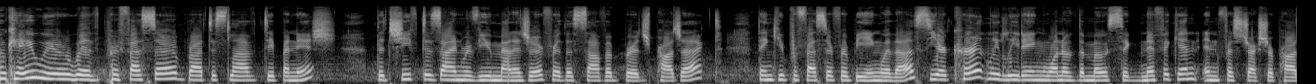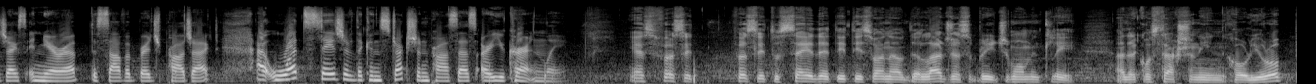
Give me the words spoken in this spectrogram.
Okay, we are with Professor Bratislav Stipanic, the Chief Design Review Manager for the Sava Bridge project. Thank you, Professor, for being with us. You're currently leading one of the most significant infrastructure projects in Europe, the Sava Bridge project. At what stage of the construction process are you currently? Yes, firstly, firstly to say that it is one of the largest bridge momently under construction in whole Europe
